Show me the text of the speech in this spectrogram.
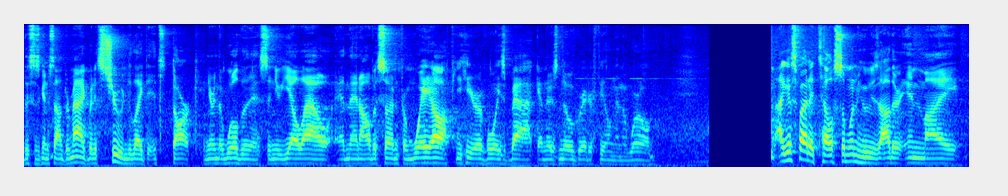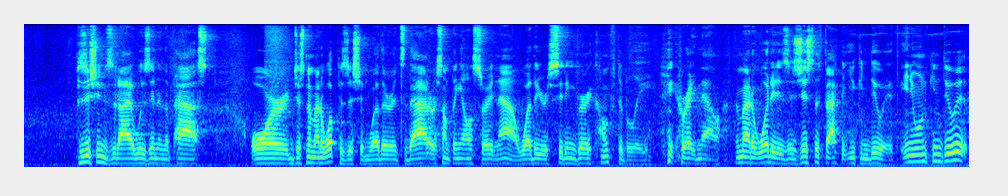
this is going to sound dramatic, but it's true. And you're like, it's dark and you're in the wilderness and you yell out, and then all of a sudden, from way off, you hear a voice back, and there's no greater feeling in the world. I guess if I had to tell someone who is either in my positions that I was in in the past, or just no matter what position, whether it's that or something else right now, whether you're sitting very comfortably right now, no matter what it is, is just the fact that you can do it. If anyone can do it,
